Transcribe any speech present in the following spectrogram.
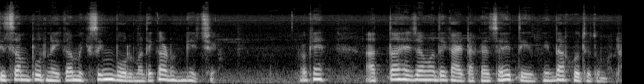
ती संपूर्ण एका मिक्सिंग बोलमध्ये काढून घ्यायची. ओके आत्ता ह्याच्यामध्ये काय टाकायचं आहे ते मी दाखवते तुम्हाला.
